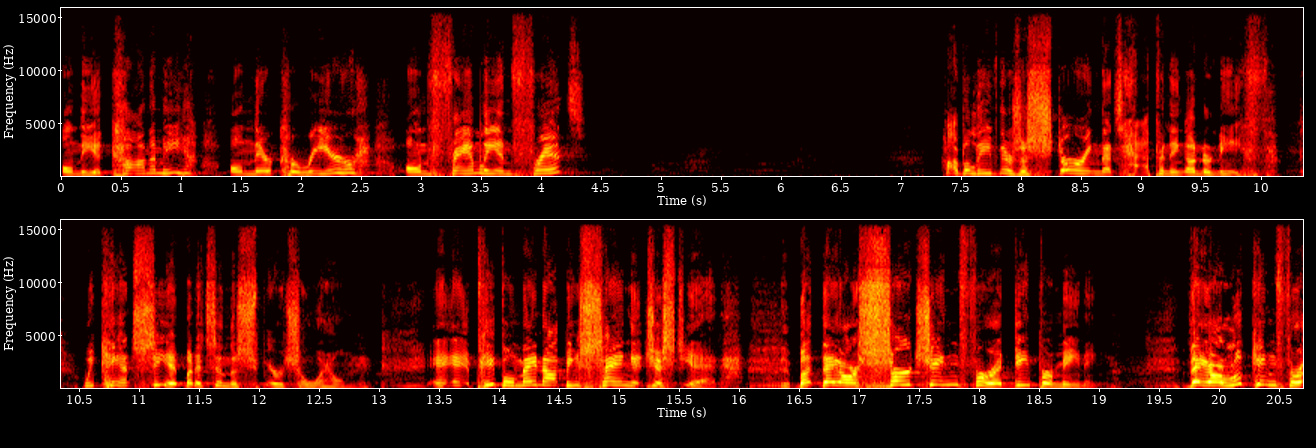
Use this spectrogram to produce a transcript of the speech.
on the economy, on their career, on family and friends. I believe there's a stirring that's happening underneath. We can't see it, but it's in the spiritual realm. Eh, eh, people may not be saying it just yet, but they are searching for a deeper meaning. They are looking for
